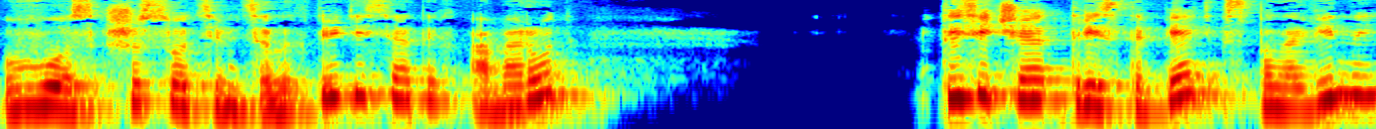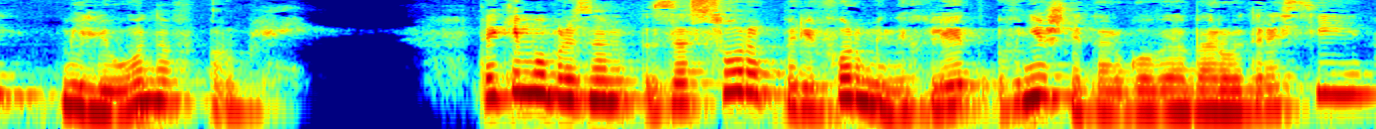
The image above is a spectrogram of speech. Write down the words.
ввоз 607,3, оборот 1305,5 миллионов рублей. Таким образом, за 40 переформенных лет внешнеторговый оборот России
